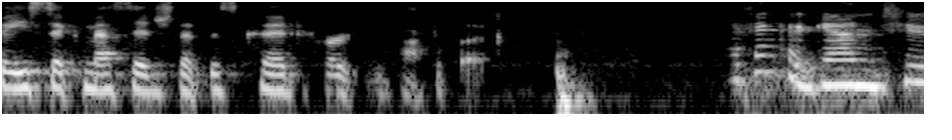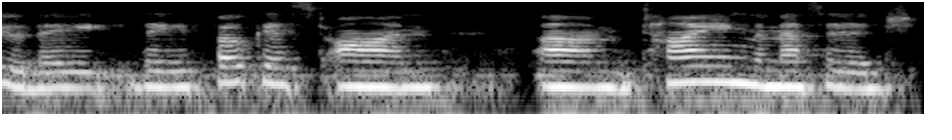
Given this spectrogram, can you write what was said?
basic message that this could hurt your pocketbook i think again too they they focused on um, tying the message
